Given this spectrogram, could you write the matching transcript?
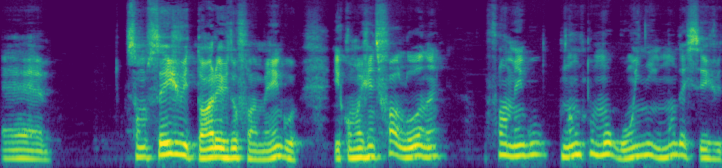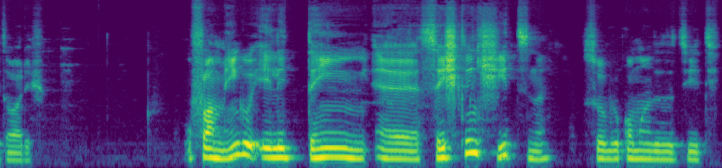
É, são seis vitórias do Flamengo, e como a gente falou, né, o Flamengo não tomou gol em nenhuma das seis vitórias. O Flamengo, ele tem é, seis clean sheets, né, sobre o comando do Tite.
